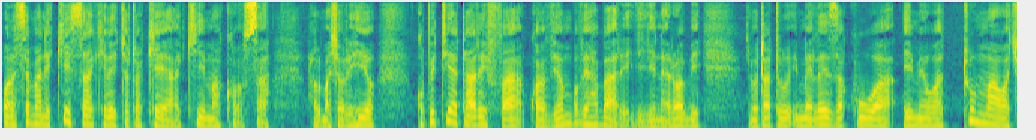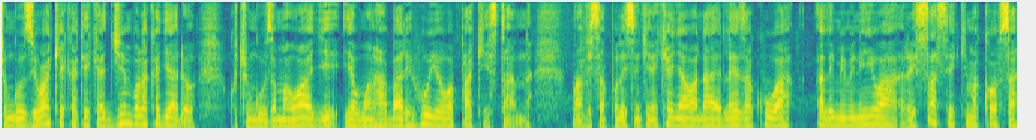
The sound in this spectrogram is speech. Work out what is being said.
wanasema ni kisa kilichotokea kimakosa. Halmashauri hiyo kupitia taarifa kwa vyombo vya habari jijini Nairobi Jumatatu imeeleza kuwa imewatuma wachunguzi wake katika jimbo la Kajiado kuchunguza mauaji ya mwanahabari huyo wa Pakistan. Maafisa wa polisi nchini Kenya wanaeleza kuwa alimiminiwa risasi kimakosa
